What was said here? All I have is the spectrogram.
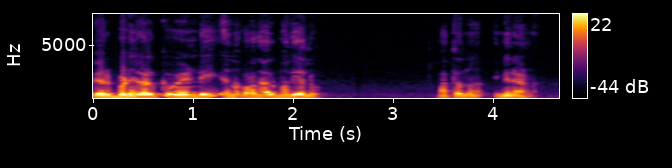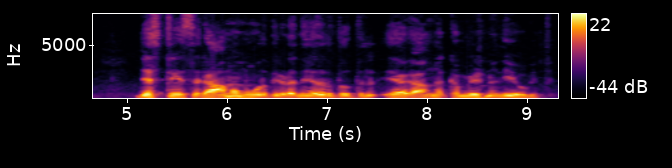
ഗർഭിണികൾക്ക് വേണ്ടി എന്ന് പറഞ്ഞാൽ മതിയല്ലോ. മറ്റൊന്ന് ഇങ്ങനെയാണ്. ജസ്റ്റിസ് രാമമൂർത്തിയുടെ നേതൃത്വത്തിൽ ഏകാംഗ കമ്മീഷനെ നിയോഗിച്ചു.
